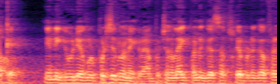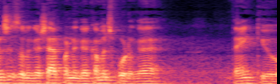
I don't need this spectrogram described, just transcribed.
ஓகே இன்றைக்கி வீடியோ உங்களுக்கு பிடிச்சிருக்குன்னு நினைக்கிறேன். பிடிச்சவங்க லைக் பண்ணுங்கள் சப்ஸ்கிரைப் பண்ணுங்கள் ஃப்ரெண்ட்ஸ் சொல்லுங்கள் ஷேர் பண்ணுங்கள் கமெண்ட்ஸ் போடுங்கள் தேங்க்யூ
